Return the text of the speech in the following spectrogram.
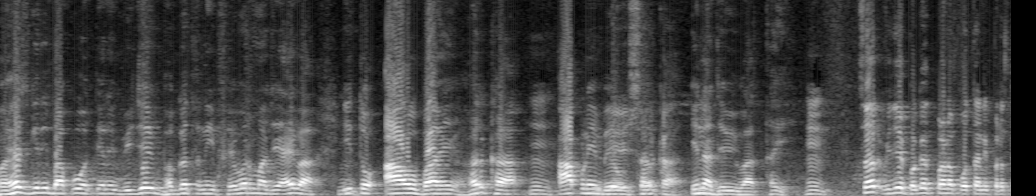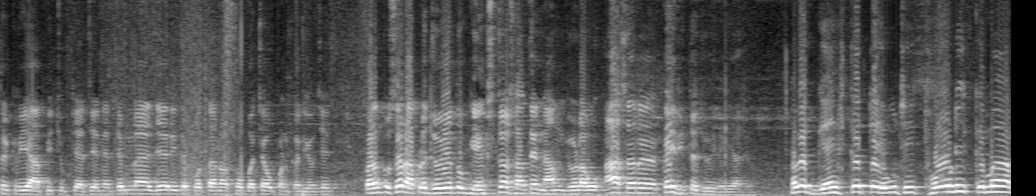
મહેશગીરી બાપુ અત્યારે વિજય ભગતની ફેવરમાં જે આવ્યા એ તો આવ ભાઈ હરખા આપણે બે સરખા. એના જેવી વાત થઈ. સર વિજય ભગત પણ પોતાની પ્રતિક્રિયા આપી ચૂક્યા છે અને તેમણે જે રીતે પોતાનો સ્વ બચાવ પણ કર્યો છે. પરંતુ સર આપણે જોઈએ તો ગેંગસ્ટર સાથે નામ જોડાવું આ સર કઈ રીતે જોઈ રહ્યા છે? હવે ગેંગસ્ટર તો એવું છે થોડીક એમાં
